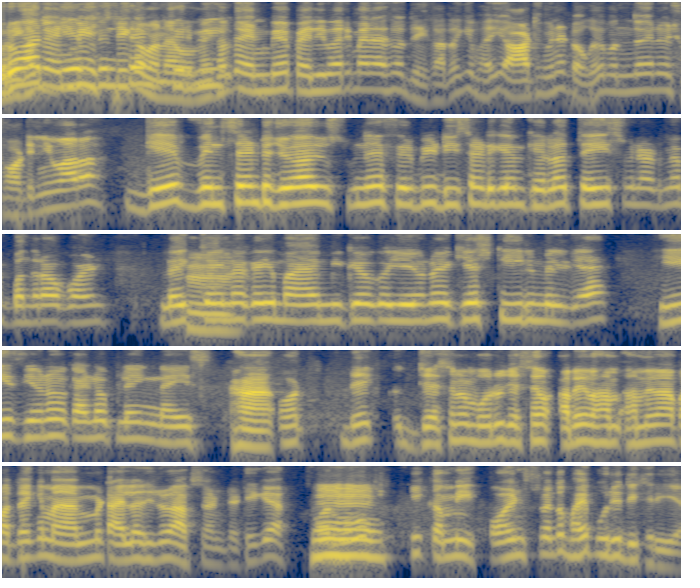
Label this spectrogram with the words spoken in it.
Bro, आज ख्याल तो हिस्ट्री का बना है वो मेरे तो NBA पहली बार मैंने ऐसा देखा था कि भाई आठ मिनट हो गए बंदे ने शॉट ही नहीं मारा। गेब विंसेंट जो है उसने फिर भी डिसेंट गेम खेला 23 मिनट में 15 पॉइंट लाइक कहीं हम्म। ना कहीं मायामी के को ये यू नो एक ये स्टील मिल गया he. Is you know kind of playing nice हाँ और देख जैसे मैं बोलूँ जैसे अभी हम हमें वहाँ पता है कि मियामी में टाइलर हीरो एब्सेंट है ठीक है? और वो हम्म। की कमी पॉइंट्स में तो भाई पूरी दिख रही है।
